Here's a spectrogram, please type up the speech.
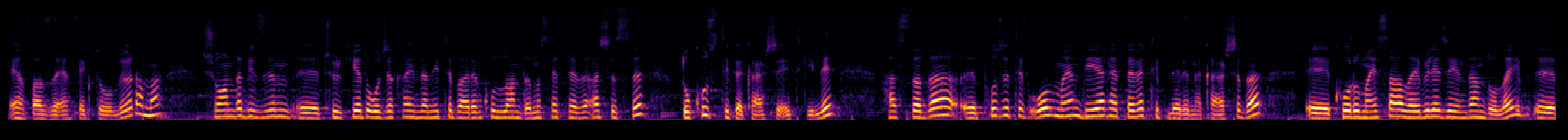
en fazla enfekte oluyor ama şu anda bizim e, Türkiye'de Ocak ayından itibaren kullandığımız HPV aşısı 9 tipe karşı etkili. Hastada e, pozitif olmayan diğer HPV tiplerine karşı da e, korumayı sağlayabileceğinden dolayı e,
